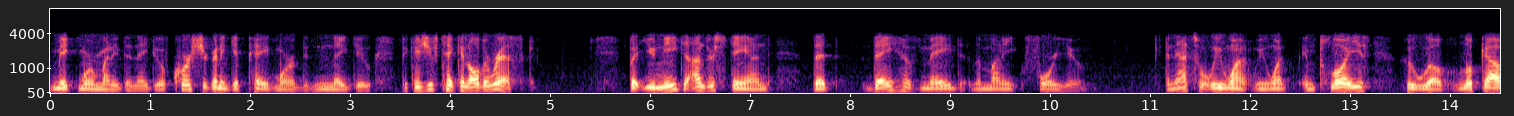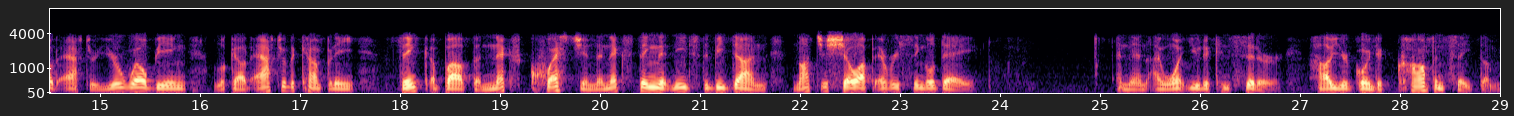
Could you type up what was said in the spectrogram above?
make more money than they do. Of course, you're going to get paid more than they do because you've taken all the risk. But you need to understand that they have made the money for you. And that's what we want. We want employees who will look out after your well being, look out after the company, think about the next question, the next thing that needs to be done, not just show up every single day. And then I want you to consider how you're going to compensate them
